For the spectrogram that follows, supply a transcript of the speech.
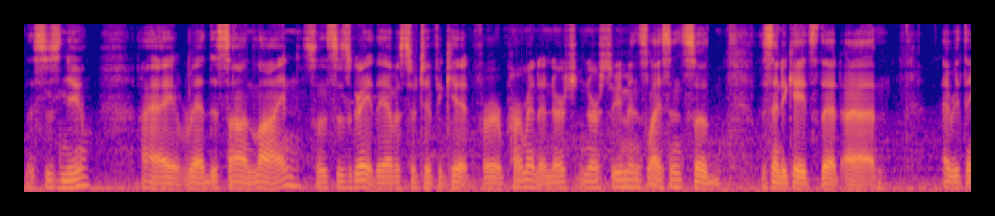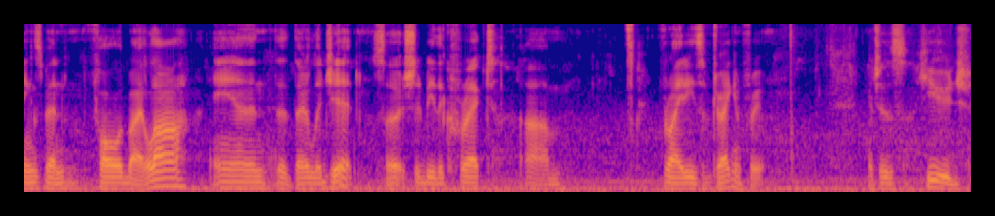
This is new. I read this online, so this is great. They have a certificate for permit, a nurs nurseryman's license, so this indicates that uh, everything's been followed by law and that they're legit, so it should be the correct um, varieties of dragon fruit, which is huge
